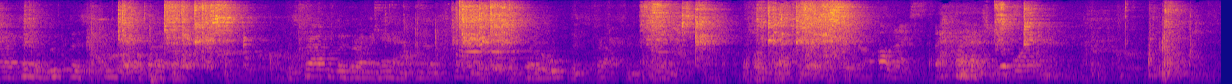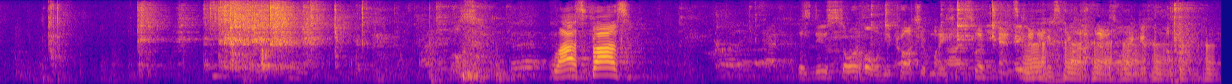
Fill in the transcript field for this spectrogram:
I kind of loop this through the side. The strap goes my hand, and then so I loop the strap through the thing. Last pass. This new sword hole in the crotch of my sweatpants. is gonna explode. That was wrong.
